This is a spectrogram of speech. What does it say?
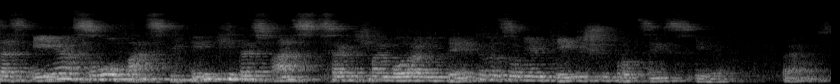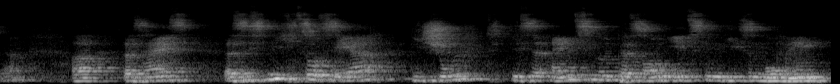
das eher so fast, die denken das fast, sage ich mal, Moralität oder so wie einen chemischen Prozess eher bei uns. Ja? Äh, das heißt, das ist nicht so sehr die Schuld dieser einzelnen Person jetzt in diesem Moment.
